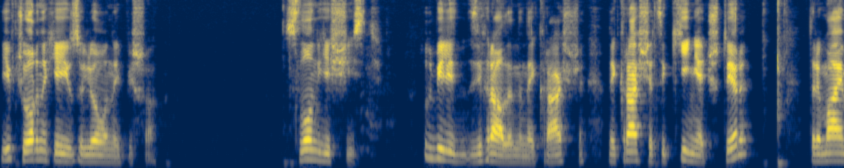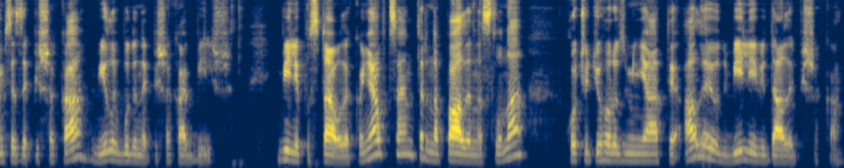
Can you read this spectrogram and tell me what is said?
І в чорних є ізольований пішак. Слон Е6. Тут білі зіграли не найкраще. Найкраще це кінь А4. Тримаємося за пішака. Білих буде на пішака більше. Білі поставили коня в центр, напали на слона, хочуть його розміняти, але от білі віддали пішака.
